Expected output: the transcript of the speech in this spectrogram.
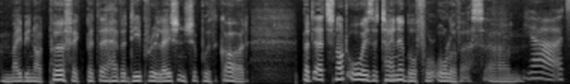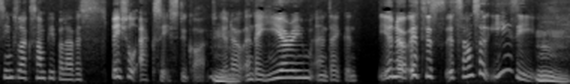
maybe not perfect, but they have a deep relationship with God. But that's not always attainable for all of us. Um, yeah, it seems like some people have a special access to God, mm. you know, and they hear Him and they can, you know, it just it sounds so easy. Mm.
